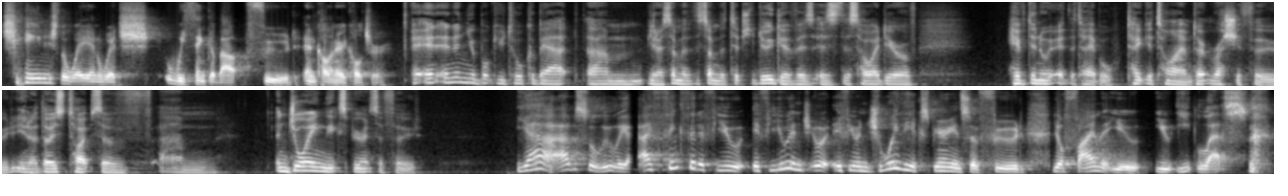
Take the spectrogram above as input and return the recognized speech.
change the way in which we think about food and culinary culture and, and in your book, you talk about um, you know some of the, some of the tips you do give is is this whole idea of have dinner at the table, take your time, don't rush your food. You know those types of um, enjoying the experience of food. Yeah, absolutely. I think that if you if you enjoy if you enjoy the experience of food, you'll find that you you eat less.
